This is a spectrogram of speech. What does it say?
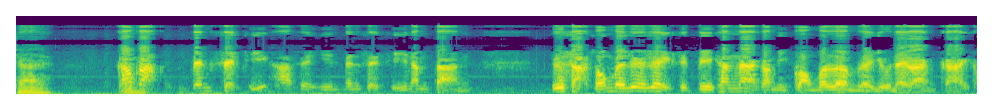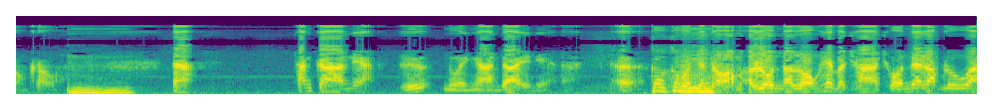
ใช่เขาก็เป็นเศรษฐีคาเฟอีน เป็นเศรษฐีน้ำตาลคือสะสมไปเรื่อยๆอีกสิบปีข้างหน้าก็มีกองเบอร์เริ่มเลยอยู่ในร่างกายของเขาอืมนะทางการเนี่ย หรือหน่วยงานใดเนี่ยนะเออ ก็ก็ควรมีจะต้องออกมารณรงค์ให้ประชาชนได้รับรู้ว่า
